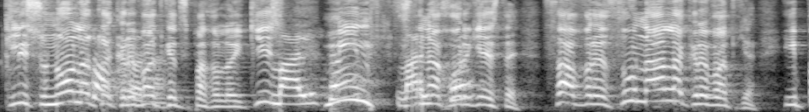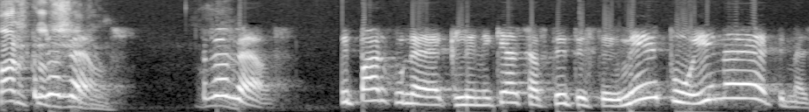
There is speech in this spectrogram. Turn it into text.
κλείσουν όλα τα Σόκρατα. κρεβάτια της παθολογικής, Μάλιστα. μην Μάλιστα. στεναχωριέστε. Θα βρεθούν άλλα κρεβάτια. Υπάρχει και το σχέδιο. Βεβαίω. Βεβαίως. Υπάρχουν ε, κλινικές αυτή τη στιγμή που είναι έτοιμες.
